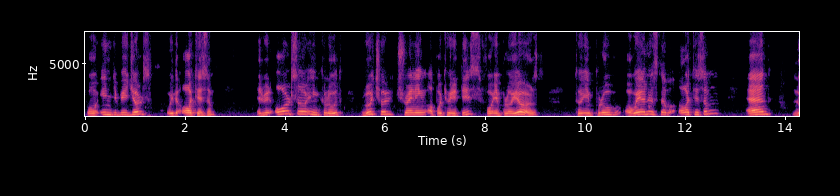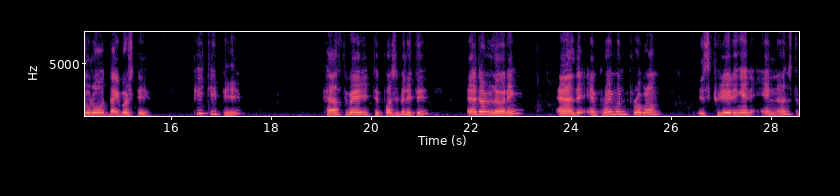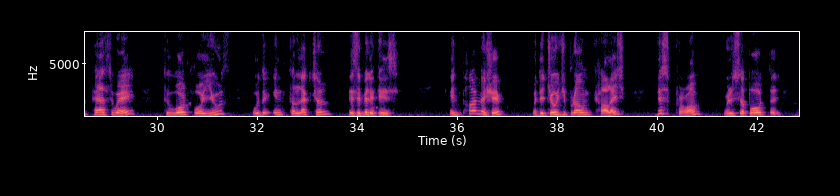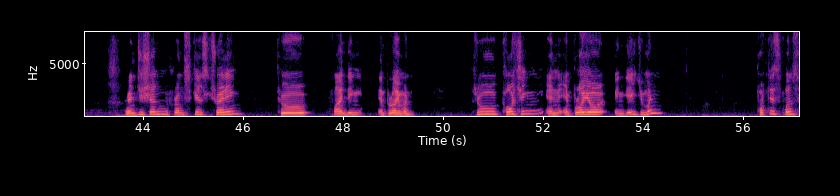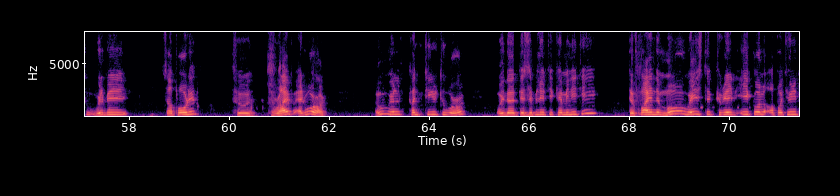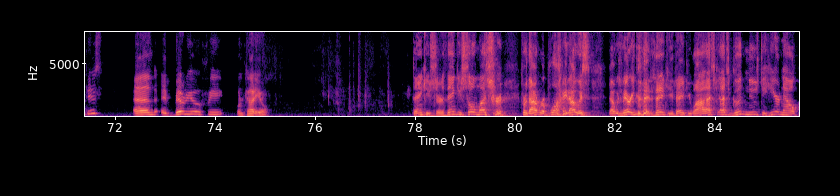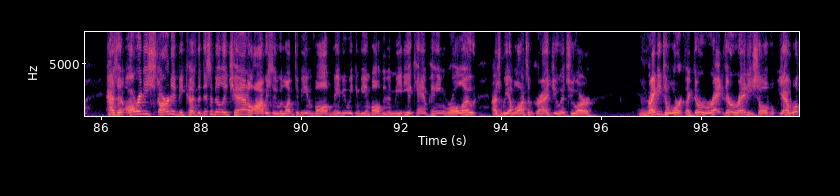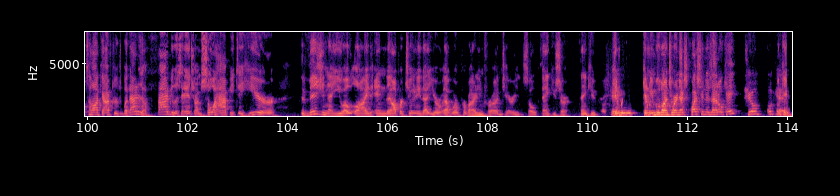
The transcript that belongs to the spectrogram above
for individuals with autism. It will also include virtual training opportunities for employers to improve awareness of autism and neurodiversity. PTP, Pathway to Possibility, Adult Learning, and employment program is creating an enhanced pathway to work for youth with intellectual disabilities. In partnership with the George Brown College, this program will support the transition from skills training to finding employment. Through coaching and employer engagement, participants will be supported to thrive at work. We will continue to work with the disability community to find more ways to create equal opportunities and a barrier-free Ontario. Thank you, sir. Thank you so much for for that reply. That was that was very good. Thank you. Thank you. Wow, that's that's good news to hear. Now, has it already started? Because the Disability Channel obviously would love to be involved. Maybe we can be involved in a media campaign rollout, as we have lots of graduates who are ready to work. Like they're ready. They're ready. So yeah, we'll talk afterwards. But that is a fabulous answer. I'm so happy to hear the vision that you outlined and the opportunity that you're that we're providing for Ontarians. So thank you, sir. Thank you. Okay. Can we can we move on to our next question? Is that okay? Sure. Okay. Okay.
